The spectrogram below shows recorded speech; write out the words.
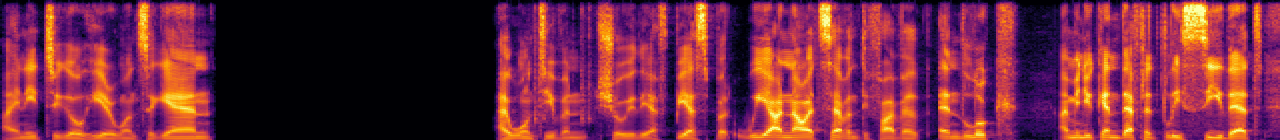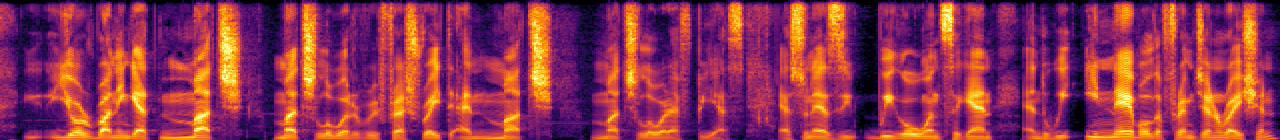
I need to go here once again I won't even show you the FPS, but we are now at 75 uh, and look, I mean, you can definitely see that you're running at much, much lower refresh rate and much, much lower FPS. As soon as we go once again and we enable the frame generation,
